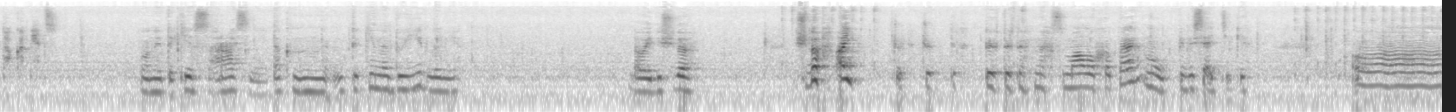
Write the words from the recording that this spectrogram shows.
Та капець. Вони такі зарасні, так, такі надоїдливі. Давай, іди сюди. Сюди. Ай! Чо, чо, ти, ти, ти, ти, нас мало хп, ну, 50 тільки. А,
